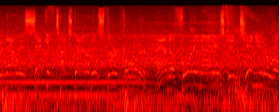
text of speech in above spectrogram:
with now his second touchdown of this third quarter. And the 49ers continue to roll.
